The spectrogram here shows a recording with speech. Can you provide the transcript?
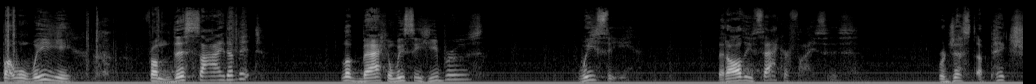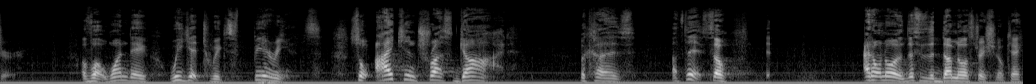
But when we, from this side of it, look back and we see Hebrews, we see that all these sacrifices were just a picture of what one day we get to experience. So I can trust God because of this. So I don't know, this is a dumb illustration, okay?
